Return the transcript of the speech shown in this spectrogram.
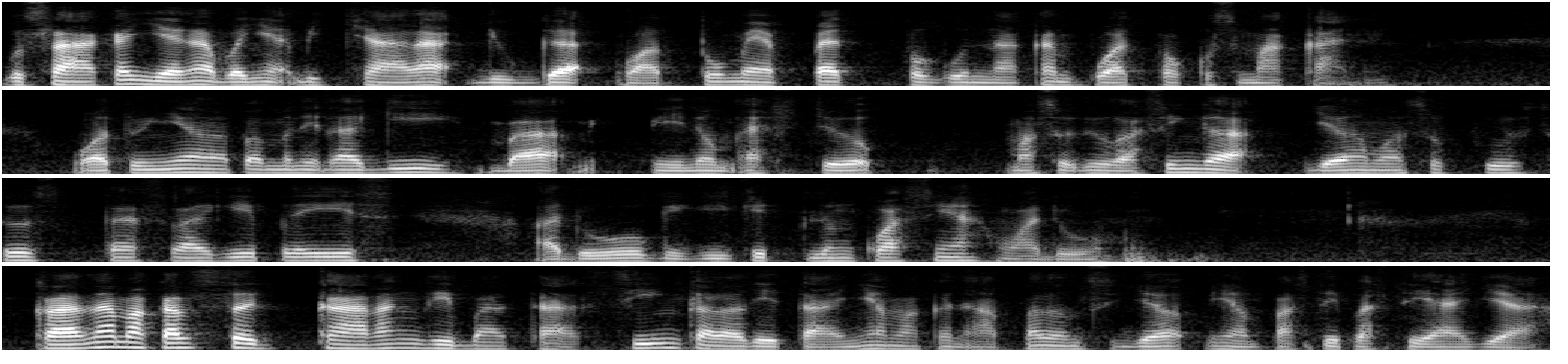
usahakan jangan banyak bicara juga waktu mepet pergunakan buat fokus makan. Waktunya 8 menit lagi, mbak minum es jeruk. Masuk durasi nggak? Jangan masuk khusus, tes lagi please. Aduh, gigit lengkuasnya, waduh. Karena makan sekarang dibatasi, kalau ditanya makan apa langsung jawab yang pasti-pasti aja.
